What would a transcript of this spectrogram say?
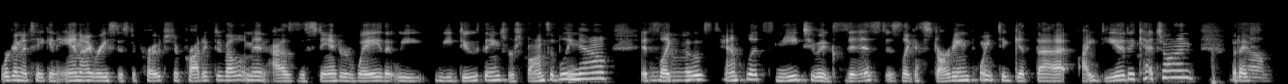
we're going to take an anti-racist approach to product development as the standard way that we we do things responsibly now. It's mm-hmm. like those templates need to exist as like a starting point to get that idea to catch on. But yeah. I feel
